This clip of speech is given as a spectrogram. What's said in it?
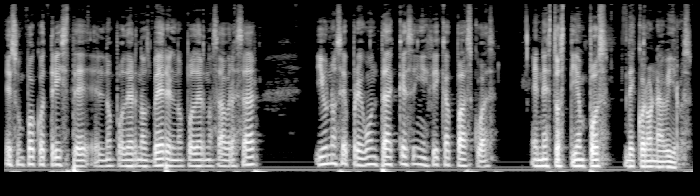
es un poco triste el no podernos ver, el no podernos abrazar, y uno se pregunta qué significa Pascuas en estos tiempos de coronavirus.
